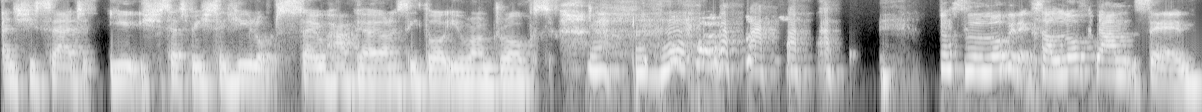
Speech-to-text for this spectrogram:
and she said, "You," she said to me, "She said you looked so happy. I honestly thought you were on drugs." just loving it because I love dancing.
